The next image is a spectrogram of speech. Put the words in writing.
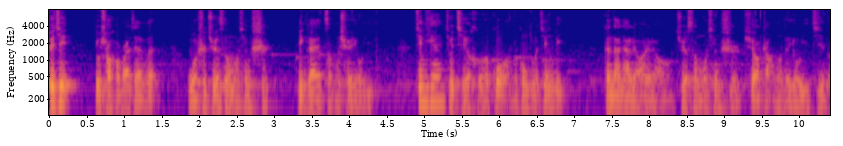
最近有小伙伴在问，我是角色模型师，应该怎么学 UE？今天就结合过往的工作经历，跟大家聊一聊角色模型师需要掌握的 UE 技能。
